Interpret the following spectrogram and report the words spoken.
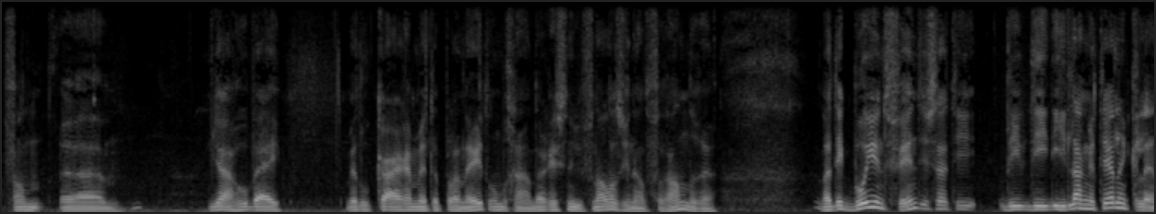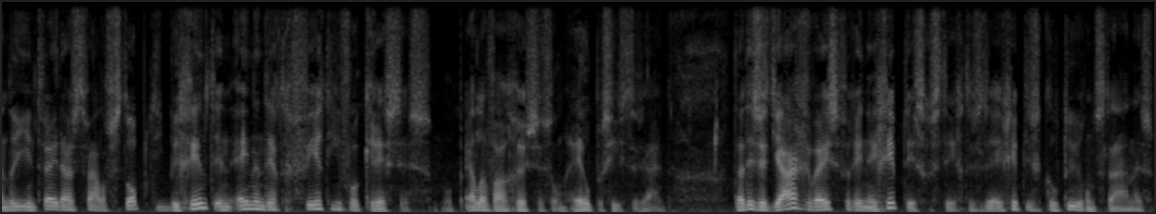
van ehm, ja, hoe wij met elkaar en met de planeet omgaan... daar is nu van alles in aan het veranderen. Wat ik boeiend vind, is dat die, die, die, die lange tellingkalender die in 2012 stopt... die begint in 3114 voor Christus. Op 11 augustus, om heel precies te zijn. Dat is het jaar geweest waarin Egypte is gesticht. Dus de Egyptische cultuur ontstaan is.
